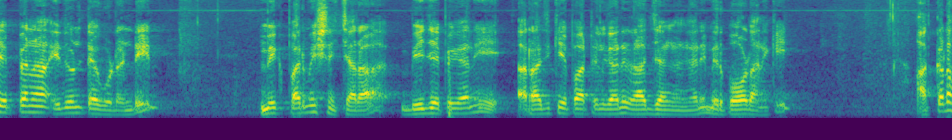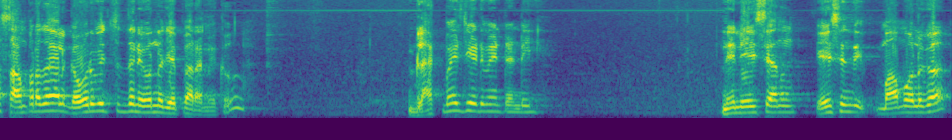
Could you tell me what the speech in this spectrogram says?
చెప్పిన ఇది ఉంటే కూడా అండి మీకు పర్మిషన్ ఇచ్చారా? బీజేపీ కానీ రాజకీయ పార్టీలు కానీ రాజ్యాంగం కానీ మీరు పోవడానికి అక్కడ సాంప్రదాయాలు గౌరవించద్దని ఎవరినో చెప్పారా మీకు? బ్లాక్మెయిల్ చేయడం ఏంటండి? నేను వేసాను వేసింది మామూలుగా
